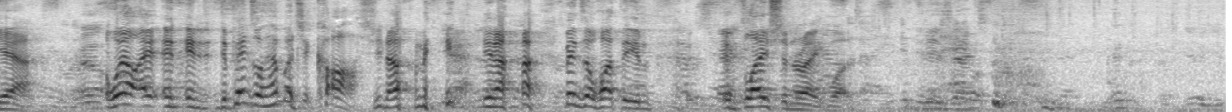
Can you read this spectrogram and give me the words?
Yeah. Well- Well, and, and it depends on how much it costs. You know, I mean, you know, depends on what the in- inflation rate was. It is Exodus. Yeah, you-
